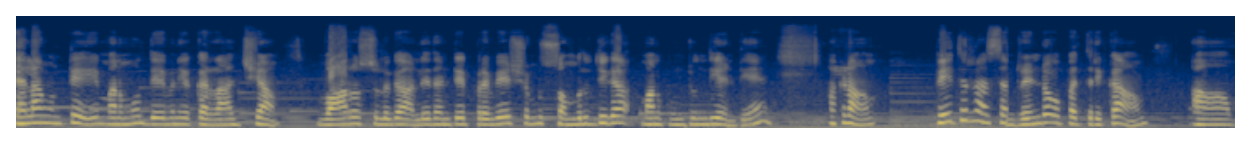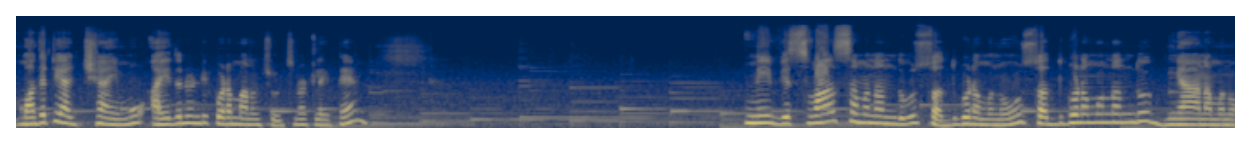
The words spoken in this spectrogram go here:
ఎలా ఉంటే మనము దేవుని యొక్క రాజ్య వారసులుగా లేదంటే ప్రవేశము సమృద్ధిగా మనకు ఉంటుంది అంటే అక్కడ పేదరు రాసిన రెండవ పత్రిక మొదటి అధ్యాయము ఐదు నుండి కూడా మనం చూసినట్లయితే మీ విశ్వాసమునందు సద్గుణమును సద్గుణమునందు జ్ఞానమును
